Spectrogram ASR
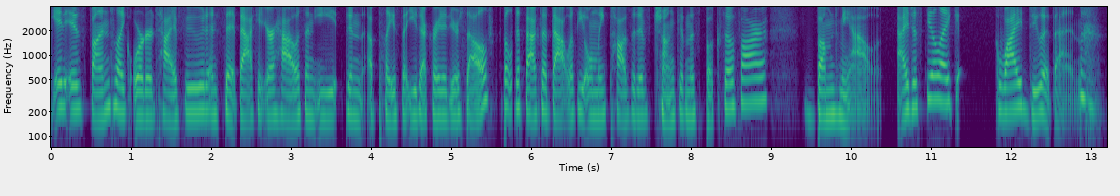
It is fun to like order Thai food and sit back at your house and eat in a place that you decorated yourself. But the fact that that was the only positive chunk in this book so far bummed me out. I just feel like, why do it then?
